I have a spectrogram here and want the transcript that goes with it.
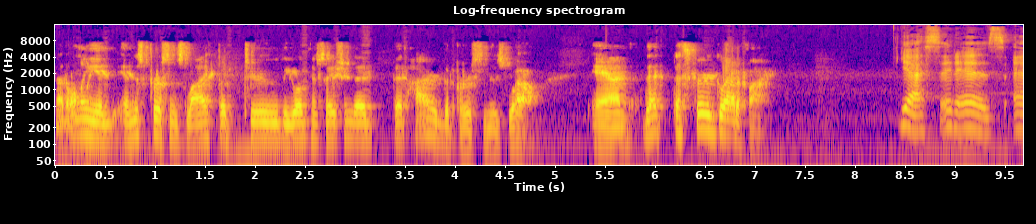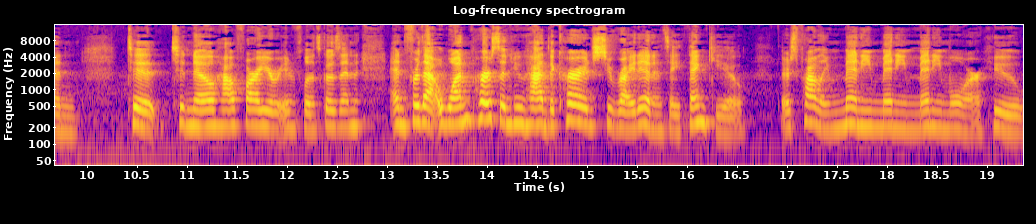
not only in, in this person's life, but to the organization that, that hired the person as well. And that, that's very gratifying. Yes, it is. And to to know how far your influence goes and and for that one person who had the courage to write in and say thank you there's probably many many many more who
